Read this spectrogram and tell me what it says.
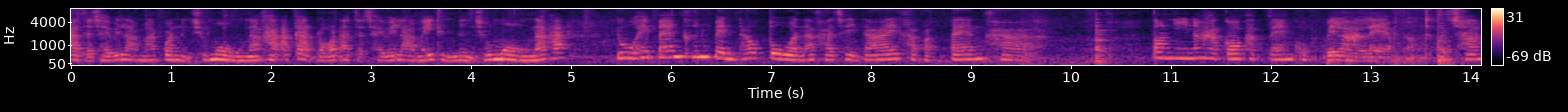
อาจจะใช้เวลามากกว่า 1 ชั่วโมงนะคะ อากาศร้อนอาจจะใช้เวลาไม่ถึง 1 ชั่วโมงนะคะ ดูให้แป้งขึ้นเป็นเท่าตัวนะคะ ใช้ได้ค่ะพักแป้งค่ะ ตอนนี้นะคะก็พักแป้งครบเวลาแล้วเราจะชั่ง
